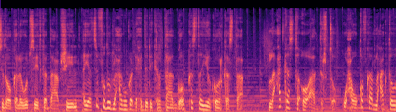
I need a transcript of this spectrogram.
sidoo kale websayteka dahabshiil ayaad si fudud lacag uga dhex diri kartaa goob kasta iyo goor kasta. Lacag kasta oo aad dirto waxa uu qofkaad lacagta u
